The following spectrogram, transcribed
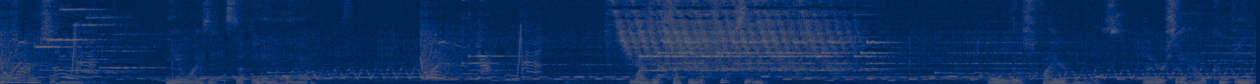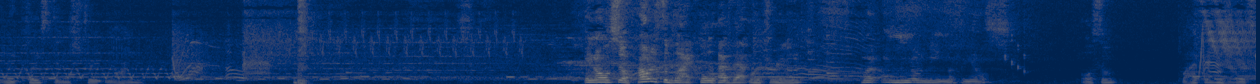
Why is it so hard? Yeah, why isn't it sucking anything in? Why is it sucking the chips in? Or those fireballs that are somehow conveniently placed in a straight line. and also, how does the black hole have that much range? But only on me, nothing else. Also, black hole has the best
